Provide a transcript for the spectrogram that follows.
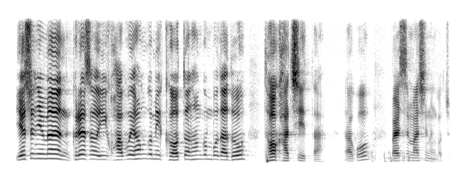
예수님은 그래서 이 과부의 헌금이 그 어떤 헌금보다도 더 가치 있다라고 말씀하시는 거죠.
